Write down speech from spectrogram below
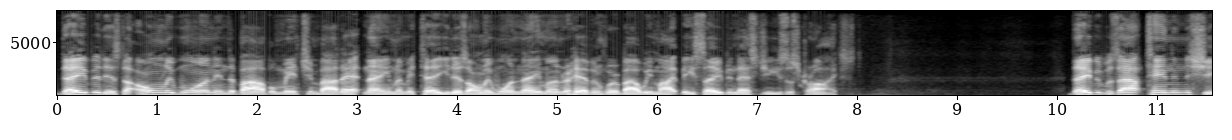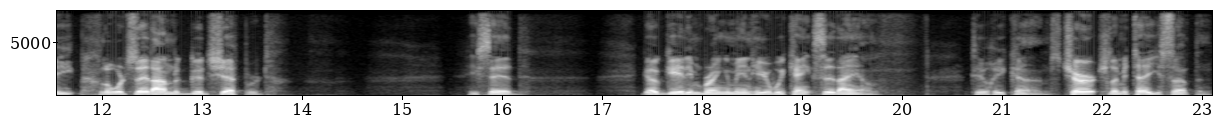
David is the only one in the Bible mentioned by that name. Let me tell you, there's only one name under heaven whereby we might be saved, and that's Jesus Christ. David was out tending the sheep. The Lord said, I'm the good shepherd. He said, Go get him, bring him in here. We can't sit down till he comes. Church, let me tell you something.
